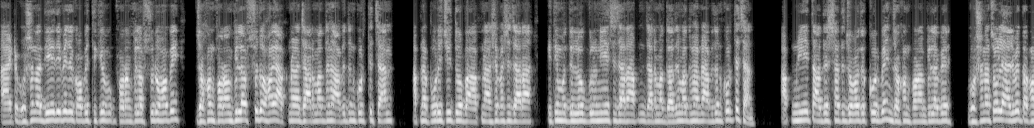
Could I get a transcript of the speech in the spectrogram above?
একটা ঘোষণা দিয়ে দিবে যে কবে থেকে ফর্ম ফিল শুরু হবে। যখন ফর্ম ফিল শুরু হয়, আপনারা যার মাধ্যমে আবেদন করতে চান, আপনার পরিচিত বা আপনার আশেপাশে যারা ইতিমধ্যে লোকগুলো নিয়েছে, যারা যারা যাদের মাধ্যমে আপনি আবেদন করতে চান, আপনি তাদের সাথে যোগাযোগ করবেন। যখন ফর্ম ফিল আপের ঘোষণা চলে আসবে, তখন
